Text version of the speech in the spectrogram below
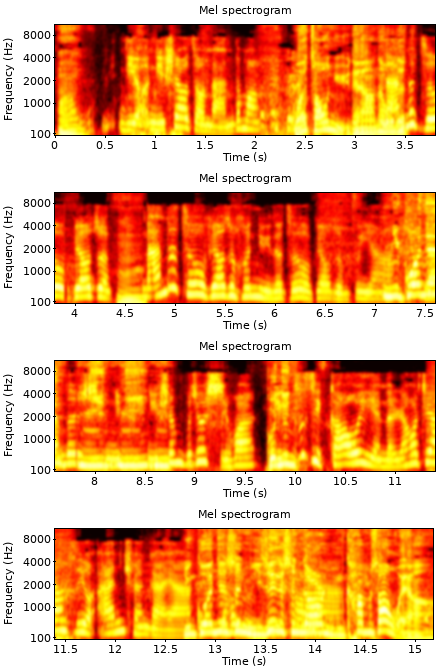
啊，我你要你是要找男的吗？我要找女的呀，那我男的择偶标准，嗯男的择偶标准和女的择偶标准不一样啊。你关键你你你女生不就喜欢关键比自己高一点的，然后这样子有安全感呀。你关键是你这个身高，你看不上我呀？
